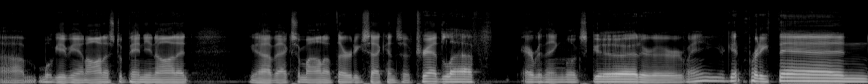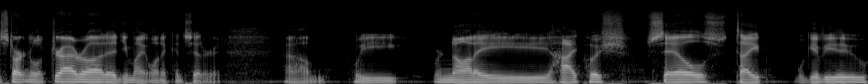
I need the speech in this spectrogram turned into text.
Um, we'll give you an honest opinion on it. You have X amount of 30 seconds of tread left. Everything looks good, or well, you're getting pretty thin, starting to look dry rotted. You might want to consider it. Um, we we're not a high push sales type. We'll give you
